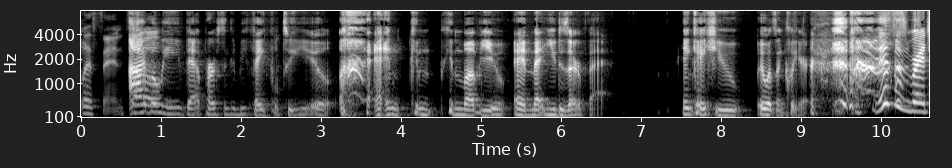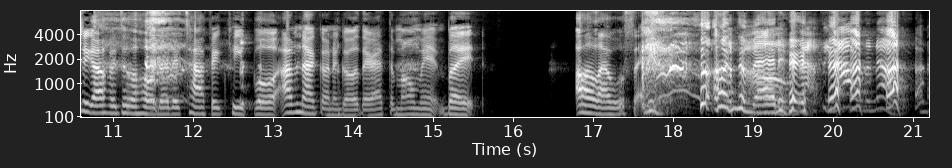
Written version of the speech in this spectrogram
listen. I believe that person can be faithful to you and can can love you and that you deserve that. In case you it wasn't clear. this is branching off into a whole other topic, people. I'm not gonna go there at the moment, but all I will say on the matter. Oh, see, I want to know.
